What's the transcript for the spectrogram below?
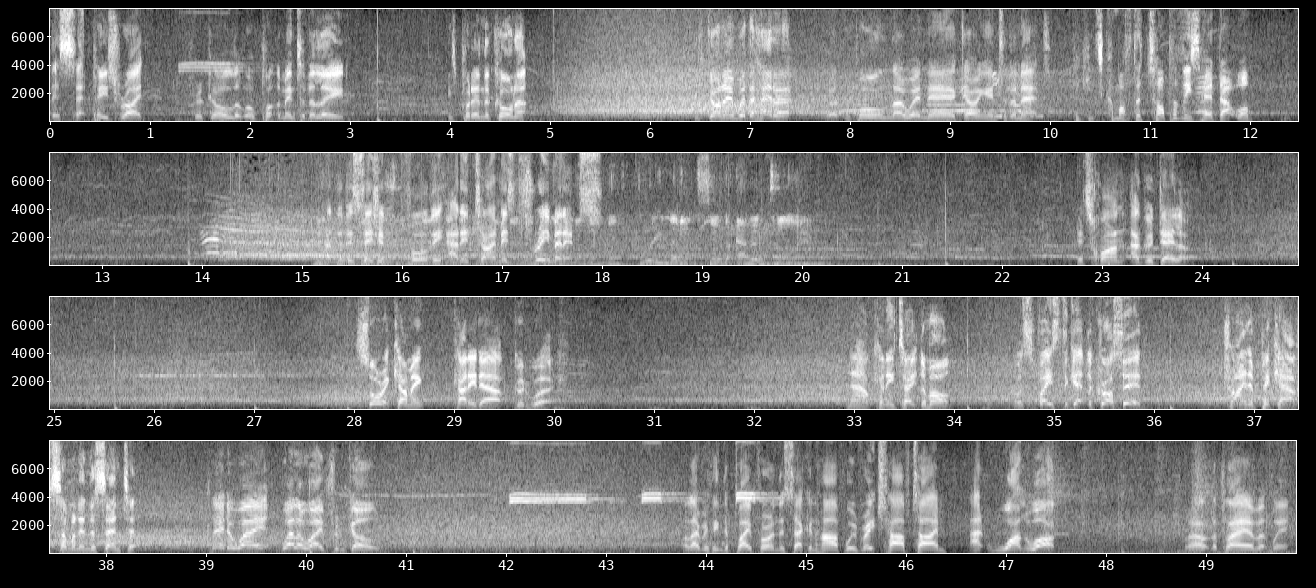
This set piece right for a goal that will put them into the lead. He's put in the corner. He's gone in with the header, but the ball nowhere near going into the net. I think it's come off the top of his head, that one. And the decision for the added time is three minutes. Three minutes of added time. It's Juan Agudelo. Saw it coming, cut it out, good work. Now, can he take them on? Well, space to get the cross in. Trying to pick out someone in the centre. Cleared away, well away from goal. Well, everything to play for in the second half. We've reached half-time at 1-1. Well, the player that we're...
